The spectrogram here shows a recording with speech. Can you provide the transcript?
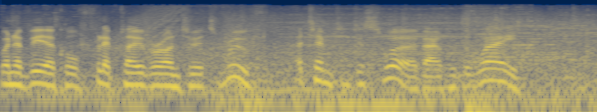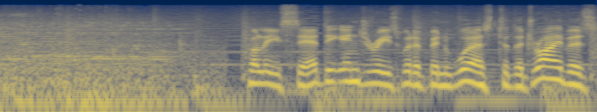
when a vehicle flipped over onto its roof, attempting to swerve out of the way. Police said the injuries would have been worse to the drivers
